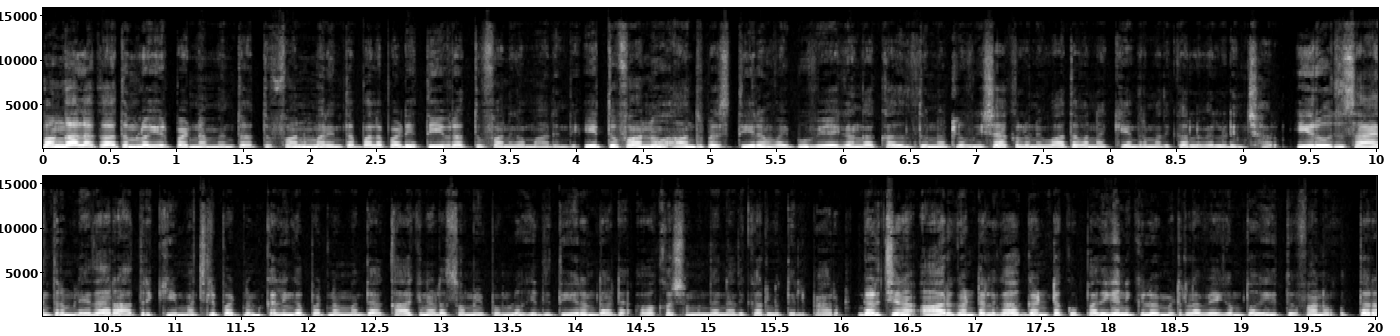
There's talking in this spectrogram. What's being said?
బంగాళాఖాతంలో ఏర్పడిన మెంతో తుఫాను మరింత బలపడి తీవ్ర తుఫానుగా మారింది. ఈ తుఫాను ఆంధ్రప్రదేశ్ తీరం వైపు వేగంగా కదులుతున్నట్లు విశాఖలోని వాతావరణ కేంద్రం అధికారులు వెల్లడించారు. ఈ రోజు సాయంత్రం లేదా రాత్రికి మచిలీపట్నం కళింగపట్నం మధ్య కాకినాడ సమీపంలో ఇది తీరం దాటే అవకాశం ఉందని అధికారులు తెలిపారు. గడిచిన ఆరు గంటలుగా గంటకు పదిహేను కిలోమీటర్ల వేగంతో ఈ తుఫాను ఉత్తర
